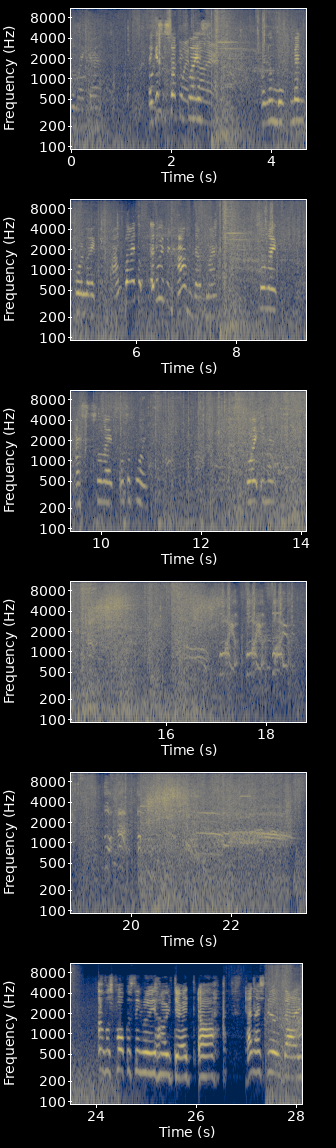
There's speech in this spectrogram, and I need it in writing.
Oh my god. I guess a sacrifice on the movement for like but I don't I don't even have that man. So like I so like what's the point? Do I even was focusing really hard there, uh, and I still died.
